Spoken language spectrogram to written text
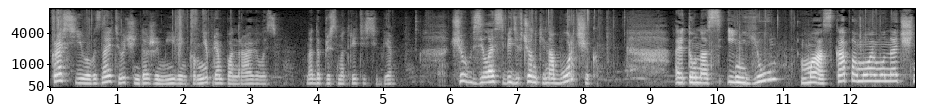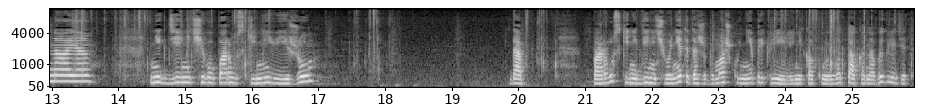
красиво, вы знаете, очень даже миленько. Мне прям понравилось. Надо присмотреть и себе. Еще взяла себе, девчонки, наборчик. Это у нас инью, маска, по-моему, ночная. Нигде ничего по-русски не вижу. Да, по-русски нигде ничего нет, и даже бумажку не приклеили никакую. Вот так она выглядит.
